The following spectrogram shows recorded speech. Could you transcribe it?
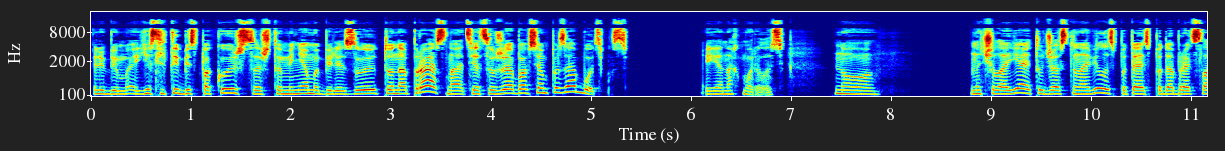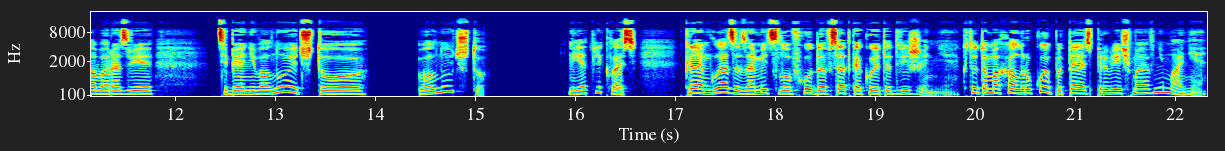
«Любимая, если ты беспокоишься, что меня мобилизуют, то напрасно, отец уже обо всем позаботился». Я нахмурилась. «Но...» Начала я и тут же остановилась, пытаясь подобрать слова. «Разве тебя не волнует, что...» «Волнует что?» Я отвлеклась. Краем глаза заметила у входа в сад какое-то движение. Кто-то махал рукой, пытаясь привлечь мое внимание.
